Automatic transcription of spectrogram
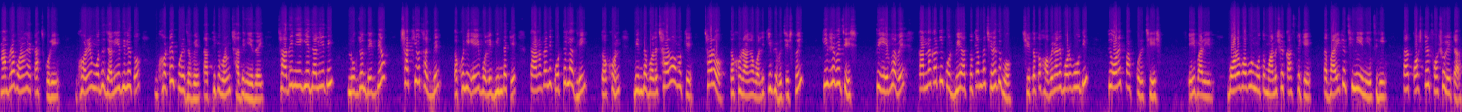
আমরা বরং এক কাজ করি। ঘরের মধ্যে জ্বালিয়ে দিলে তো ঘরটাই পড়ে যাবে, তার থেকে বরং ছাদে নিয়ে যাই। ছাদে নিয়ে গিয়ে জ্বালিয়ে দিই, লোকজন দেখবেও সাক্ষীও থাকবে। তখনই এই বলে বিন্দাকে টানাটানি করতে লাগলেই তখন বিন্দা বলে, ছাড়ো আমাকে, ছাড়ো। তখন রাঙা বলে, কি ভেবেছিস তুই? কি ভেবেছিস? তুই এভাবে কান্নাকাটি করবি আর তোকে আমরা ছেড়ে দেবো? সেটা তো হবে না রে বড় বৌদি। তুই অনেক পাপ করেছিস। এই বাড়ির বড় বাবুর মতো মানুষের কাছ থেকে তার বাড়িটা ছিনিয়ে নিয়েছিলি। তার কষ্টের ফসল এটা।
